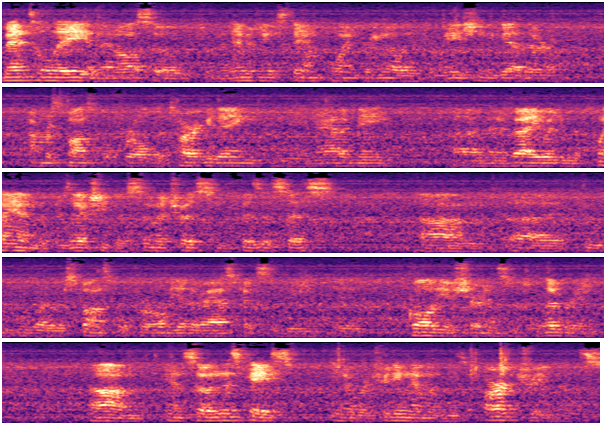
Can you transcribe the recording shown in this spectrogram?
mentally, and then also from an imaging standpoint, bringing all the information together. I'm responsible for all the targeting and the anatomy, uh, and then evaluating the plan. But there's actually dosimetrists and physicists um, uh, who, who, are responsible for all the other aspects of the, the quality assurance and delivery. Um, and so in this case, you know, we're treating them with these ARC treatments,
